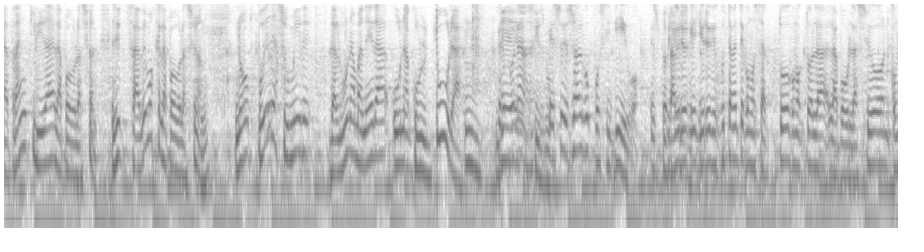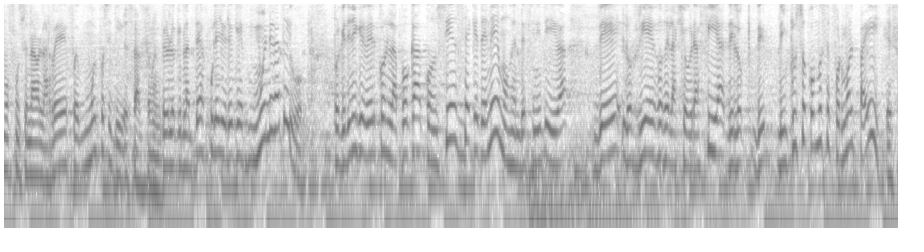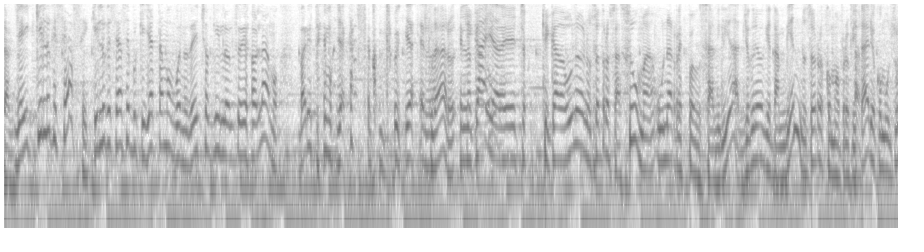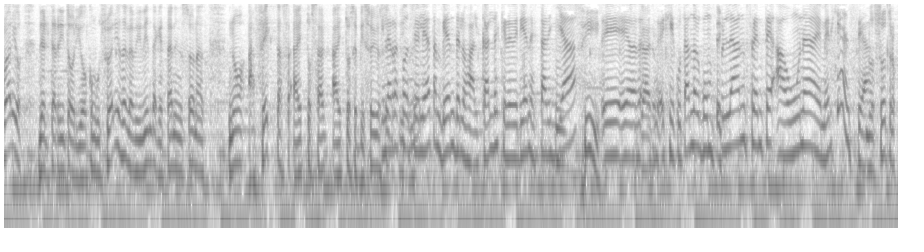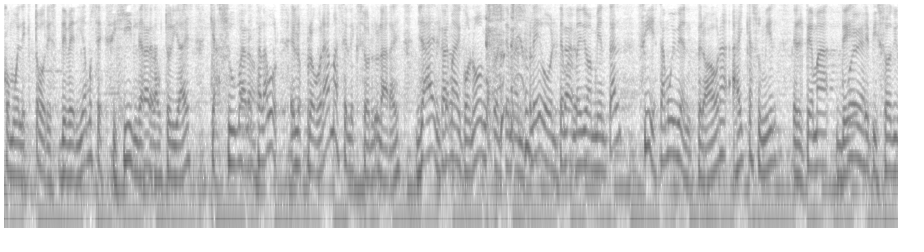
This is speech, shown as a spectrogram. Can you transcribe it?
tranquilidad de la población. Es decir, sabemos que la población no puede asumir de alguna manera una cultura mm. de Eso, eso, es algo positivo. yo, creo que, yo creo que justamente cómo se actuó, cómo actuó la, población, cómo funcionaron las redes, fue muy positivo. Exactamente. Pero lo que plantea Julia yo creo que es muy negativo, porque tiene que ver con la poca conciencia que tenemos, en definitiva, de los riesgos de la geografía, de, lo, de, incluso cómo se formó el país. Exacto. Y ahí, ¿qué es lo que se hace? ¿Qué es lo que se hace? Porque ya estamos, bueno, de hecho aquí el otro día hablamos, varios tenemos ya casa construida en claro, la, en la playa, de hecho. Que cada uno de nosotros asuma una responsabilidad. Yo creo que también nosotros como propietarios, como usuarios del territorio, como usuarios de la vivienda que están en zonas no afectas a estos, a estos episodios. Y la responsabilidad también de los alcaldes que deberían estar ya sí. Eh, ejecutando algún plan frente a una emergencia. Nosotros como electores deberíamos exigirle a las autoridades que asuman esta labor. En los programas electorales, ya el tema económico, el tema de empleo, el tema medioambiental, sí, está muy bien, pero ahora hay que asumir el tema de episodios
